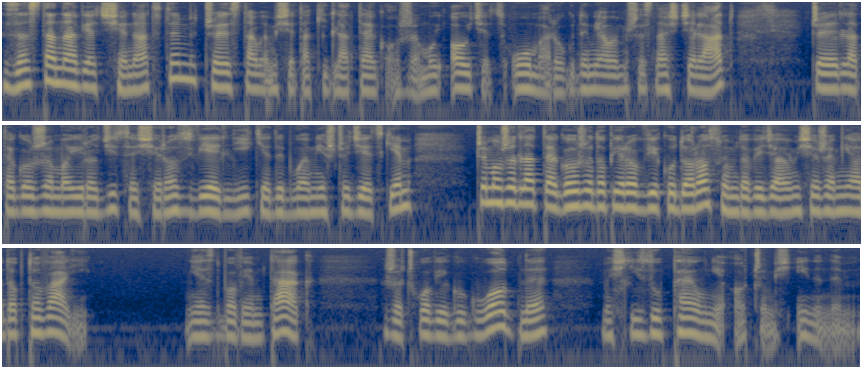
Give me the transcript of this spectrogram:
zastanawiać się nad tym, czy stałem się taki dlatego, że mój ojciec umarł, gdy miałem 16 lat, czy dlatego, że moi rodzice się rozwiedli, kiedy byłem jeszcze dzieckiem, czy może dlatego, że dopiero w wieku dorosłym dowiedziałem się, że mnie adoptowali. Jest bowiem tak, że człowiek głodny myśli zupełnie o czymś innym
